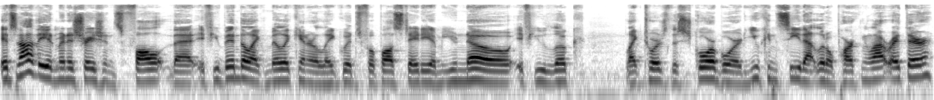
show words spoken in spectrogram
it's not the administration's fault that if you've been to like Milliken or Lakewood's football stadium, you know if you look like towards the scoreboard, you can see that little parking lot right there.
